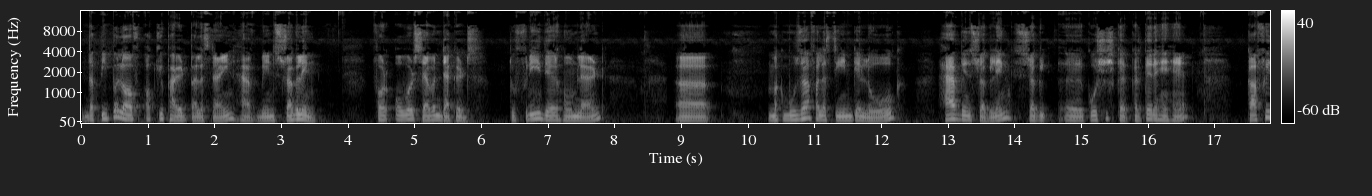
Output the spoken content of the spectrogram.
The people of occupied Palestine have been struggling for over seven decades to free their homeland मकबूजा फ़लस्तीन के लोग हैव बिन स्ट्रगलिंग स्ट्रगल कोशिश कर, करते रहे हैं। काफ़ी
